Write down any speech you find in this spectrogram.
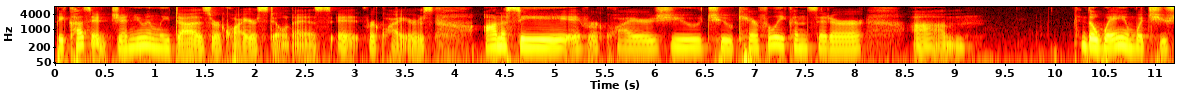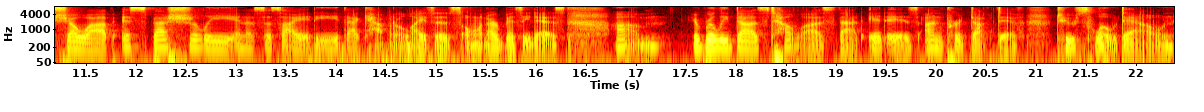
because it genuinely does require stillness. It requires honesty, it requires you to carefully consider um, the way in which you show up, especially in a society that capitalizes on our busyness. Um, it really does tell us that it is unproductive to slow down.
